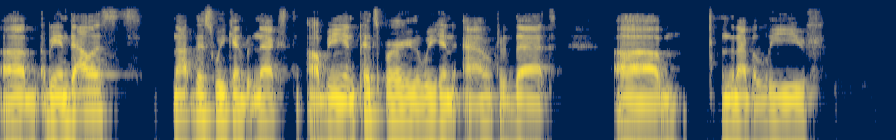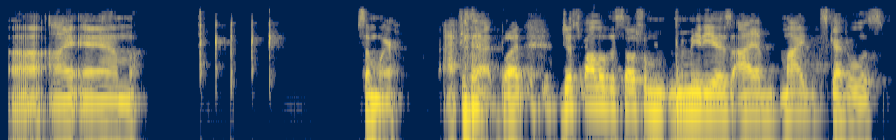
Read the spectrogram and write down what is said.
Um, I'll be in Dallas, not this weekend, but next. I'll be in Pittsburgh the weekend after that. Um, and then I believe uh, I am somewhere after that. But just follow the social medias. I have my schedule is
